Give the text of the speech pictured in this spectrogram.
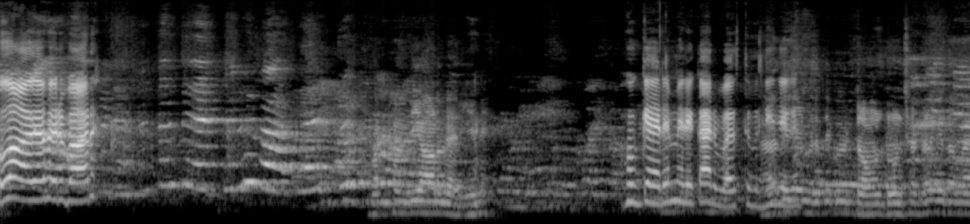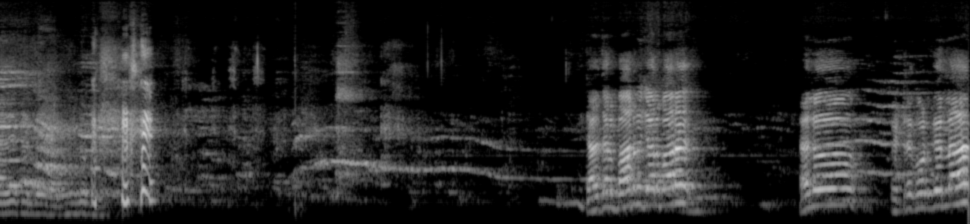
ਉਹ ਆ ਗਿਆ ਫਿਰ ਬਾਹਰ। ਬੱਠਲ ਦੀ ਆੜ ਲੈ ਲਈ ਇਹਨੇ। ਉਹ ਕਹਿ ਰਹੇ ਮੇਰੇ ਘਰ ਵਾਸਤੇ ਵਧੀਆ ਜੇ ਜਗ੍ਹਾ ਮੇਰੇ ਤੇ ਕੋਈ ਡਰਾਉਨ ਡਰੂਨ ਛੱਡਣਗੇ ਤਾਂ ਮੈਂ ਇਹਦੇ ਥੱਲੇ ਰਹੂੰਗਾ ਚੱਲ ਚੱਲ ਬਾਹਰ ਨੂੰ ਚੱਲ ਬਾਹਰ ਹੈਲੋ ਮੀਟਰ ਕੋਡ ਕਰ ਲਾ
